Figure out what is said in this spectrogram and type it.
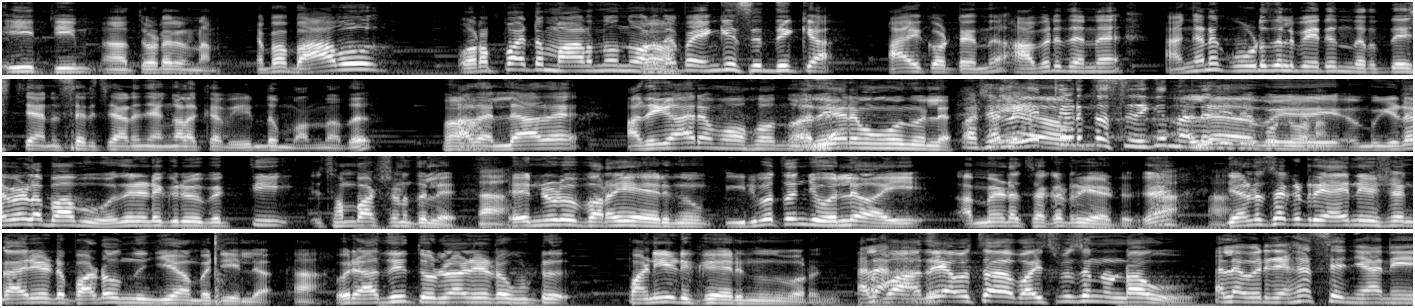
ഈ ടീം ആ, തുടരണം. അപ്പൊ ബാബു ഉറപ്പായിട്ടും മാറുന്നു എന്ന് പറഞ്ഞു. അപ്പൊ എങ്കിൽ സിദ്ധിക്ക ആയിക്കോട്ടെ എന്ന് അവർ തന്നെ അങ്ങനെ കൂടുതൽ പേര് നിർദ്ദേശിച്ച അനുസരിച്ചാണ് ഞങ്ങളൊക്കെ വീണ്ടും വന്നത്. അതല്ലാതെ അധികാരമോഹമൊന്നും അധികാരമോഹമൊന്നുമില്ല. പക്ഷേ അല്ല, ഏറ്റെടുത്ത സ്ഥിതിക്ക് നല്ല. ഇടവേള ബാബു അതിനിടയ്ക്ക് ഒരു വ്യക്തി സംഭാഷണത്തിൽ എന്നോട് പറയായിരുന്നു ഇരുപത്തഞ്ച് കൊല്ലമായി അമ്മയുടെ സെക്രട്ടറി ആയിട്ട് ജനറൽ സെക്രട്ടറി ആയതിനു ശേഷം കാര്യമായിട്ട് പടമൊന്നും ചെയ്യാൻ പറ്റിയില്ല. ഒരു അതിഥി തൊഴിലാളിയുടെ കൂട്ട് പണിയെടുക്കുകയായിരുന്നു എന്ന് പറഞ്ഞു. അല്ല, അപ്പൊ അതേ അവസ്ഥ വൈസ് പ്രസിഡന്റ് ഉണ്ടാവൂ? അല്ല ഒരു രഹസ്യം ഞാൻ ഈ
